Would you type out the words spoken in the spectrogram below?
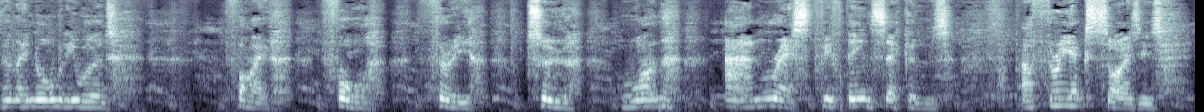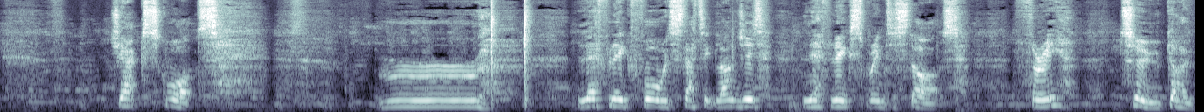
than they normally would. Five, four, three, two, one, and rest 15 seconds. Our three exercises. Jack squats. Left leg forward static lunges, left leg sprinter starts. Three, two, go.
